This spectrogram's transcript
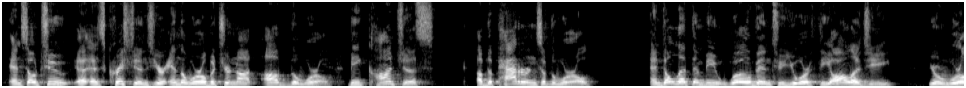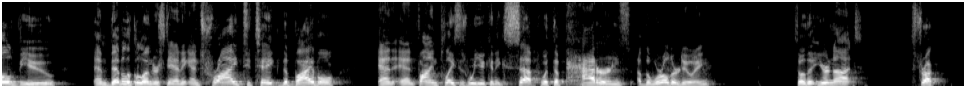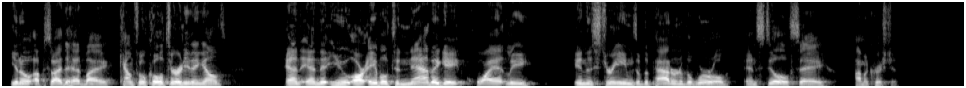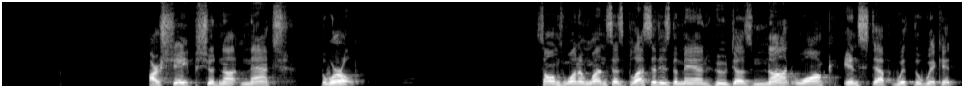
And so, too, uh, as Christians, you're in the world, but you're not of the world. Be conscious of the patterns of the world and don't let them be woven to your theology, your worldview, and biblical understanding, and try to take the Bible and, and find places where you can accept what the patterns of the world are doing so that you're not struck you know, upside the head by cancel culture or anything else, and, and that you are able to navigate quietly in the streams of the pattern of the world and still say, I'm a Christian. Our shape should not match the world. Psalms 1 and 1 says, Blessed is the man who does not walk in step with the wicked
